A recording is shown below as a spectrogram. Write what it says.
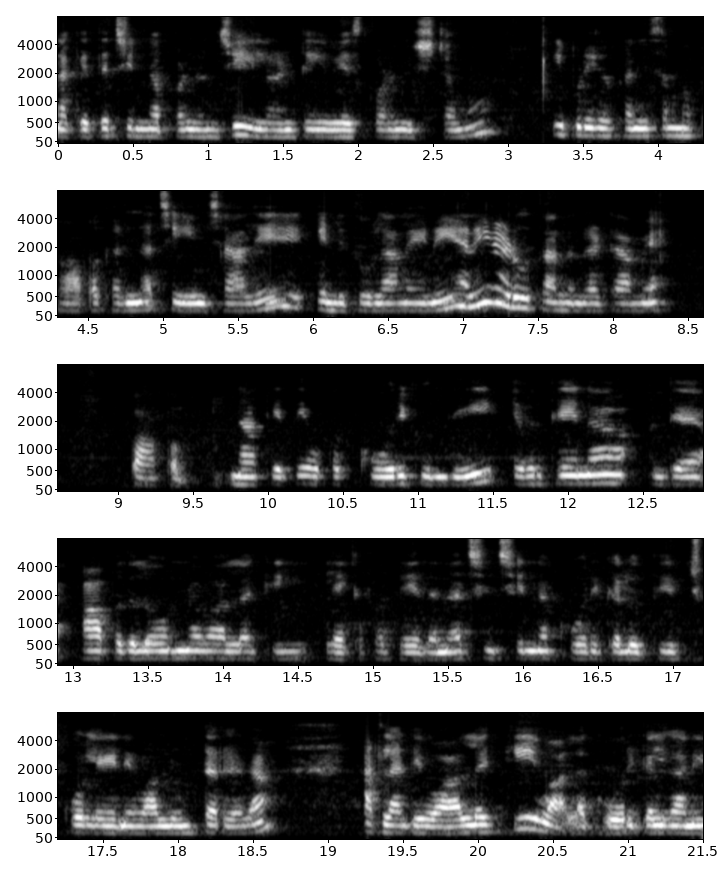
నాకైతే చిన్నప్పటి నుంచి ఇలాంటివి వేసుకోవడం ఇష్టము. ఇప్పుడు ఇక కనీసం మా పాప కన్నా చేయించాలి. ఎన్ని తులాలైనాయి అని అడుగుతాను అన్నట్టు ఆమె. పాపం. నాకైతే ఒక కోరిక ఉంది. ఎవరికైనా అంటే ఆపదలో ఉన్న వాళ్ళకి లేకపోతే ఏదైనా చిన్న చిన్న కోరికలు తీర్చుకోలేని వాళ్ళు ఉంటారు కదా. అట్లాంటి వాళ్ళకి వాళ్ళ కోరికలు కానీ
